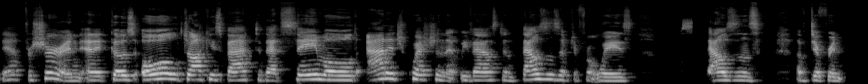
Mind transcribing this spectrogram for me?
Yeah, for sure. And and it goes all jockeys back to that same old adage question that we've asked in thousands of different ways thousands of different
